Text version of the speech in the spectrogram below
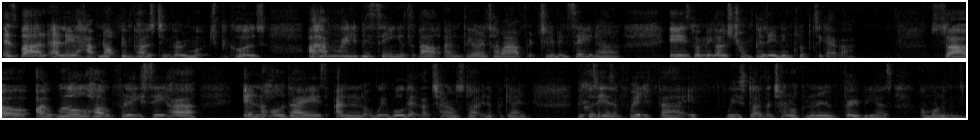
Isabel and Ellie have not been posting very much because I haven't really been seeing Isabel, and the only time I have actually been seeing her is when we go to trampolining club together. So I will hopefully see her in the holidays, and we will get that channel started up again because it isn't really fair if we started that channel up and only three videos and one of them's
